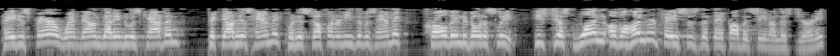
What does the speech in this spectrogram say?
paid his fare, went down, got into his cabin, picked out his hammock, put his stuff underneath of his hammock, crawled in to go to sleep. He's just one of a hundred faces that they had probably seen on this journey.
